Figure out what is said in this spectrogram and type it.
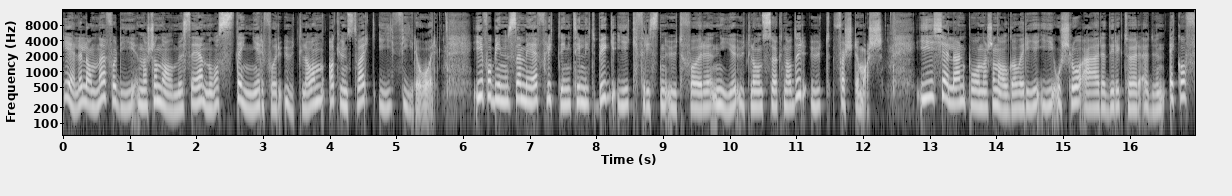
hele landet fordi Nasjonalmuseet nå stenger for utlån av kunstverk i fire år. I forbindelse med flytting til nytt bygg gikk fristen ut for nye utlånssøknader ut 1.3. I kjelleren på Nasjonalgalleriet i Oslo er direktør Audun Eckhoff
